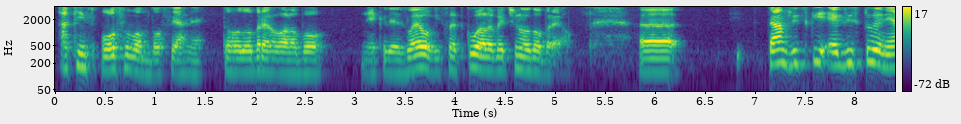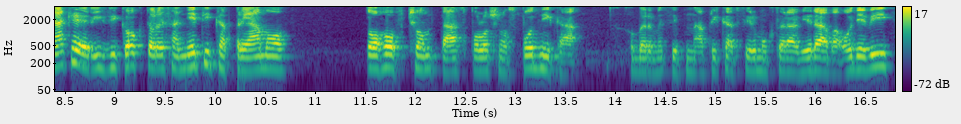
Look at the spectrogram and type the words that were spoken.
akým spôsobom dosiahne toho dobrého alebo niekedy aj zlého výsledku, ale väčšinou dobrého. E, tam vždy existuje nejaké riziko, ktoré sa netýka priamo toho, v čom tá spoločnosť podniká. Zoberme si napríklad firmu, ktorá vyrába odevy.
